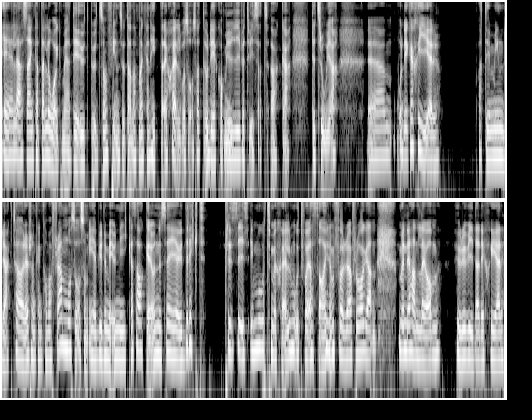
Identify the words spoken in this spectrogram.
eh, läsa en katalog med det utbud som finns, utan att man kan hitta det själv och så. så att, och det kommer ju givetvis att öka, det tror jag. Ehm, och det kanske ger att det är mindre aktörer som kan komma fram och så, som erbjuder mig unika saker. Och nu säger jag ju direkt precis emot mig själv, mot vad jag sa i den förra frågan. Men det handlar ju om huruvida det sker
